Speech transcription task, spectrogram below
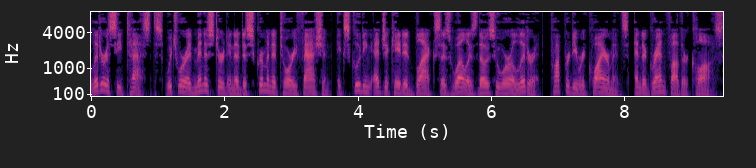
literacy tests which were administered in a discriminatory fashion, excluding educated blacks as well as those who were illiterate, property requirements, and a grandfather clause.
